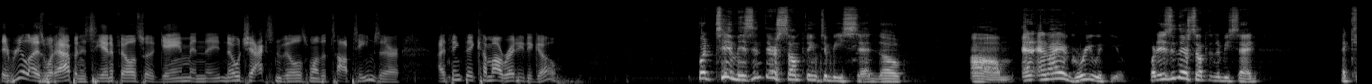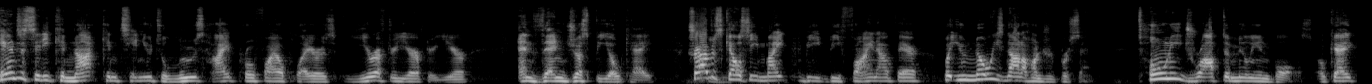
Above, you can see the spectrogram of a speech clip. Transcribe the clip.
they realize what happened. It's the NFL. It's a game, and they know Jacksonville is one of the top teams there. I think they come out ready to go. But Tim, isn't there something to be said though? Um, and, and I agree with you. But isn't there something to be said that Kansas City cannot continue to lose high profile players year after year after year and then just be okay? Travis Kelce might be be fine out there, but you know he's not 100%. Toney dropped a million balls, okay?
